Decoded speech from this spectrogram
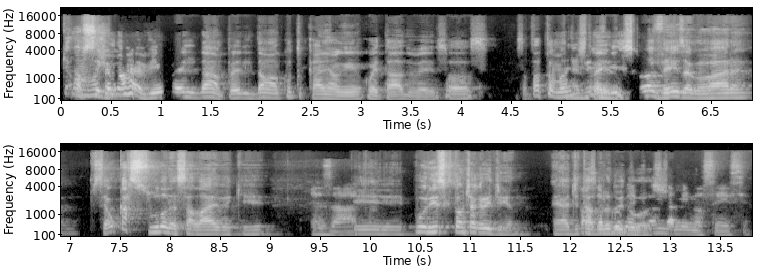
Que é Não, o vou chamar o Revinho pra ele dar, pra ele dar uma cutucada em alguém, coitado, velho. Só, só tá tomando Revinho, distraído. sua vez agora. Você é o caçula dessa live aqui. Exato. E por isso que estão te agredindo. É a ditadura do aproveitando idoso. da minha inocência.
